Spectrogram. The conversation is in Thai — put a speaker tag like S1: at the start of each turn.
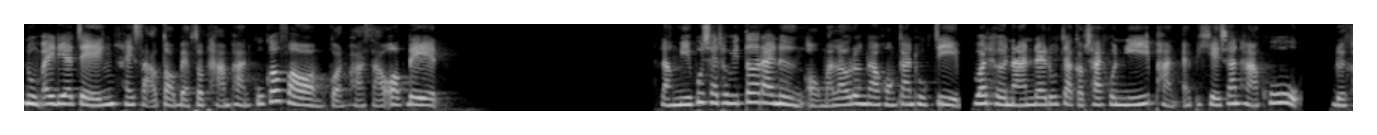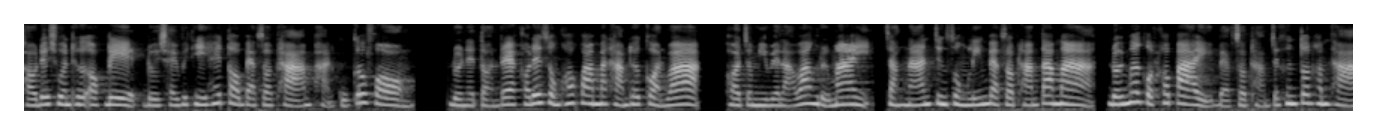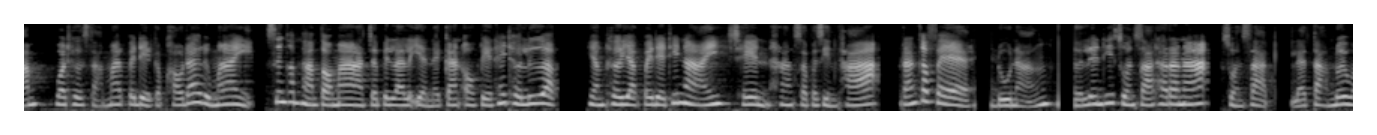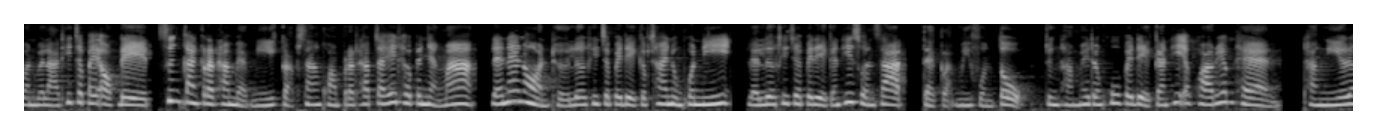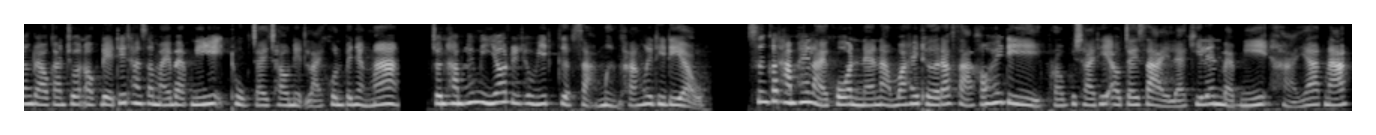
S1: หนุ่มไอเดียเจ๋ง ให้สาวตอบแบบสอบถามผ่าน Google Form ก่อนพาสาวออกเดท หลังมีผู้ใช้ทวิตเตอร์รายหนึ่งออกมาเล่าเรื่องราวของการถูกจีบ ว่าเธอนั้นได้รู้จักกับชายคนนี้ผ่านแอปพลิเคชันหาคู่ โดยเขาได้ชวนเธอออกเดท โดยใช้วิธีให้ตอบแบบสอบถามผ่าน Google Form โดยในตอนแรกเขาได้ส่งข้อความมาถามเธอก่อนว่า พอจะมีเวลาว่างหรือไม่ จากนั้นจึงส่งลิงก์แบบสอบถามตามมา โดยเมื่อกดเข้าไป แบบสอบถามจะขึ้นต้นคำถาม ว่าเธอสามารถไปเดทกับเขาได้หรือไม่ ซึ่งคำถามต่อมาจะเป็นรายละเอียดในการออกเดทให้เธอเลือก อย่างเธออยากไปเดทที่ไหน เช่น ห้างสรรพสินค้า ร้านกาแฟ ดูหนัง เดินเล่นที่สวนสาธารณะ สวนสัตว์ และตามด้วยวันเวลาที่จะไปออกเดท ซึ่งการกระทำแบบนี้กลับสร้างความประทับใจให้เธอเป็นอย่างมาก และแน่นอนเธอเลือกที่จะไปเดทกับชายหนุ่มคนนี้ และเลือกที่จะไปเดทกันที่สวนสัตว์ แต่กลับมีฝนตก จึงทำให้ทั้งคู่ไปเดทกันที่อควาเรียมแทน ทางนี้เรื่องราวการชวนออกเดทที่ทันสมัยแบบนี้ถูกใจชาวเน็ตหลายคนเป็นอย่างมาก จนทำให้มียอดรีทวีตเกือบ30,000 ครั้งเลยทีเดียวซึ่งก็ทำให้หลายคนแนะนำว่าให้เธอรักษาเขาให้ดี เพราะผู้ชายที่เอาใจใส่และขี้เล่นแบบนี้หายากนัก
